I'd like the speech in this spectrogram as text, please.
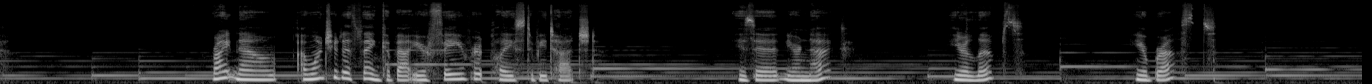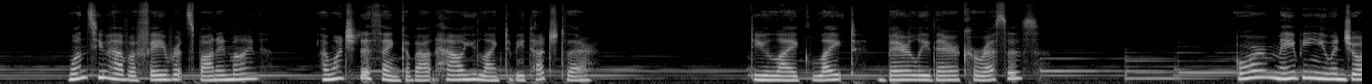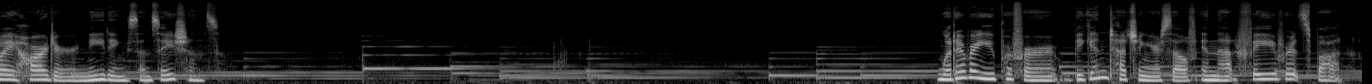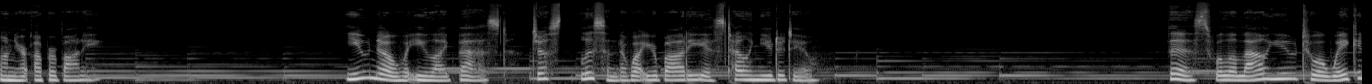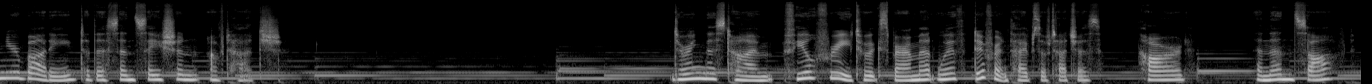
Right now, I want you to think about your favorite place to be touched. Is it your neck? Your lips? Your breasts? Once you have a favorite spot in mind, I want you to think about how you like to be touched there. Do you like light, barely there caresses? Or maybe you enjoy harder, kneading sensations. Whatever you prefer, begin touching yourself in that favorite spot on your upper body. You know what you like best, just listen to what your body is telling you to do. This will allow you to awaken your body to the sensation of touch. During this time, feel free to experiment with different types of touches hard and then soft.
